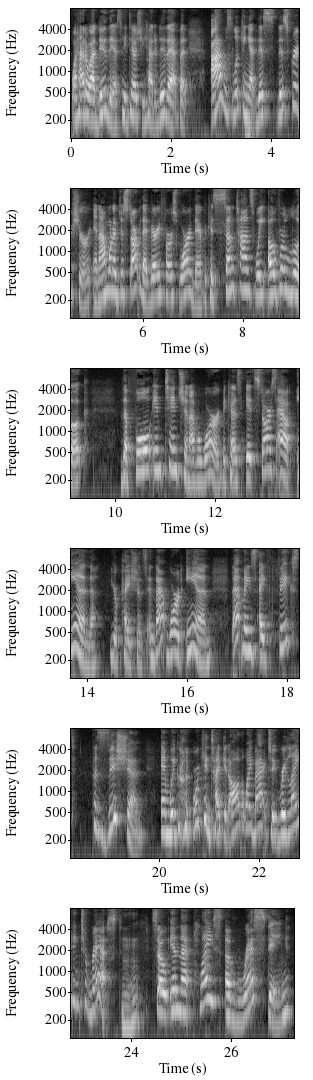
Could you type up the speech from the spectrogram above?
well, how do I do this? He tells you how to do that. But I was looking at this this scripture, and I want to just start with that very first word there because sometimes we overlook the full intention of a word because it starts out in your patience, and that word "in" that means a fixed position. And we, we can take it all the way back to relating to rest. Mm-hmm. So, in that place of resting,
